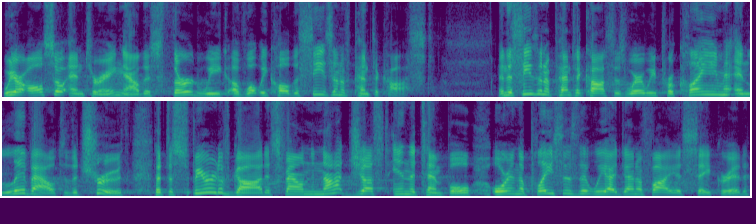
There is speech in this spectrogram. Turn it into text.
We are also entering now this third week of what we call the season of Pentecost. And the season of Pentecost is where we proclaim and live out the truth that the Spirit of God is found not just in the temple or in the places that we identify as sacred.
